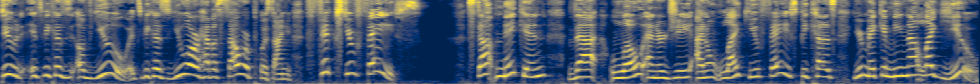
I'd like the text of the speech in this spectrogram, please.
dude, it's because of you. It's because you are have a sourpuss on you. Fix your face. Stop making that low energy, I don't like you face because you're making me not like you.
